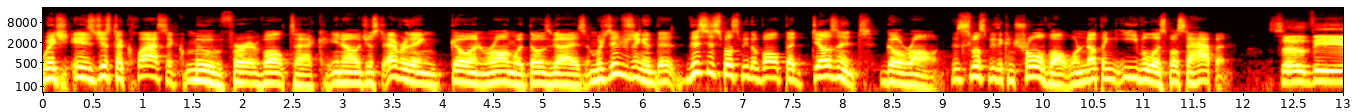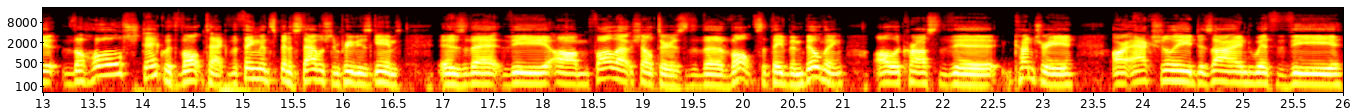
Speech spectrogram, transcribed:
Which is just a classic move for Vault-Tec. You know, just everything going wrong with those guys. And is interesting is that this is supposed to be the vault that doesn't go wrong. This is supposed to be the control vault where nothing evil is supposed to happen. So the the whole shtick with Vault-Tec, the thing that's been established in previous games, is that the um, Fallout shelters, the vaults that they've been building all across the country, are actually designed with the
